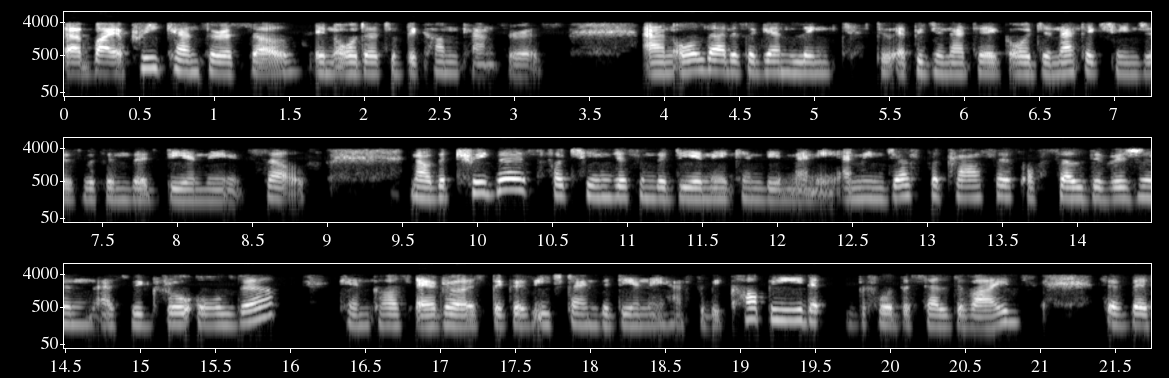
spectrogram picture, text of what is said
uh, by a precancerous cell in order to become cancerous. And all that is again linked to epigenetic or genetic changes within the DNA itself. Now, the triggers for changes in the DNA can be many. I mean, just the process of cell division as we grow older can cause errors because each time the DNA has to be copied before the cell divides. So if there's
